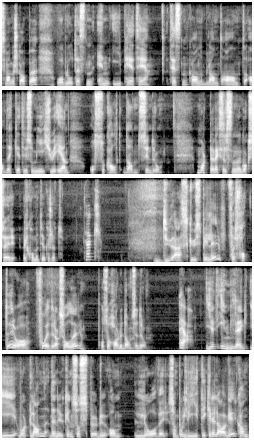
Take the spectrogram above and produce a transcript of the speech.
svangerskapet og blodtesten NIPT. Testen kan bl.a. avdekke trisomi 21, også kalt Downs syndrom. Marte Vekselsen Goksør, velkommen til ukeslutt. Takk. Du er skuespiller, forfatter og foredragsholder, og så har du Downs syndrom. Ja. I et innlegg i Vårt Land denne uken så spør du om lover som politikere lager, kan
